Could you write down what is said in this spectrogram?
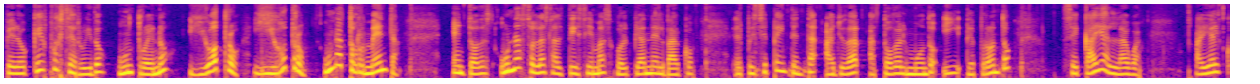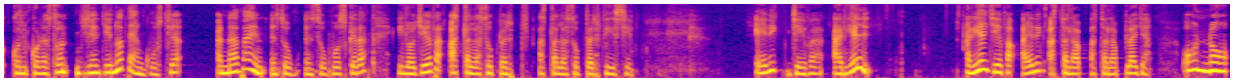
¿Pero qué fue ese ruido? ¿Un trueno? Y otro, y otro, una tormenta. Entonces, unas olas altísimas golpean el barco. El príncipe intenta ayudar a todo el mundo y, de pronto, se cae al agua. Ariel, con el corazón lleno de angustia, nada en, su, en su, búsqueda y lo lleva hasta la, hasta la superficie. Eric lleva, Ariel, Ariel lleva a Eric hasta la, hasta la playa. Oh, no,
